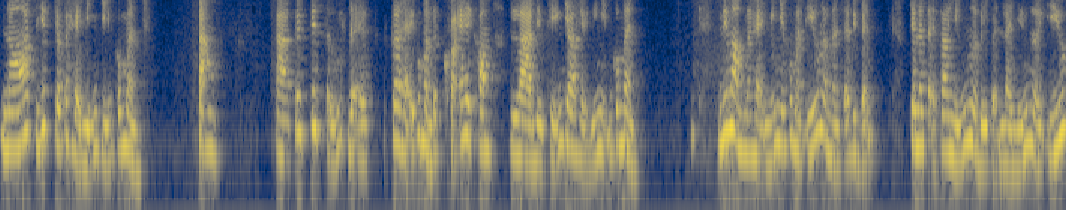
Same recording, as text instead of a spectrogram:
nó sẽ giúp cho cái hệ miễn nhiễm của mình tăng à, cái cái sự quyết định cơ thể của mình được khỏe hay không là điều khiển do hệ miễn nhiễm của mình. Nếu mà hệ miễn nhiễm của mình yếu là mình sẽ bị bệnh. Cho nên tại sao những người bị bệnh là những người yếu?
